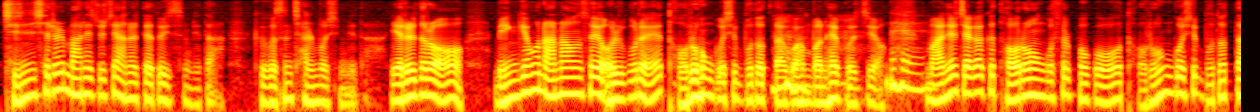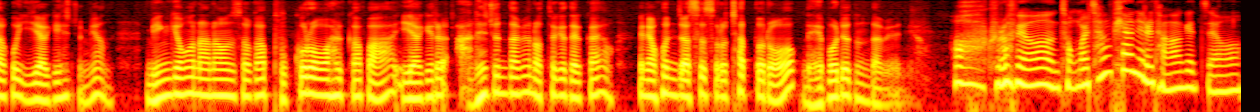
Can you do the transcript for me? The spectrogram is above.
진실을 말해주지 않을 때도 있습니다. 그것은 잘못입니다. 예를 들어 민경은 아나운서의 얼굴에 더러운 것이 묻었다고 한번 해보죠. 네. 만일 제가 그 더러운 것을 보고 더러운 것이 묻었다고 이야기해주면 민경은 아나운서가 부끄러워할까봐 이야기를 안 해준다면 어떻게 될까요? 그냥 혼자 스스로 찾도록 내버려 둔다면요. 아, 그러면 정말 창피한 일을 당하겠죠.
